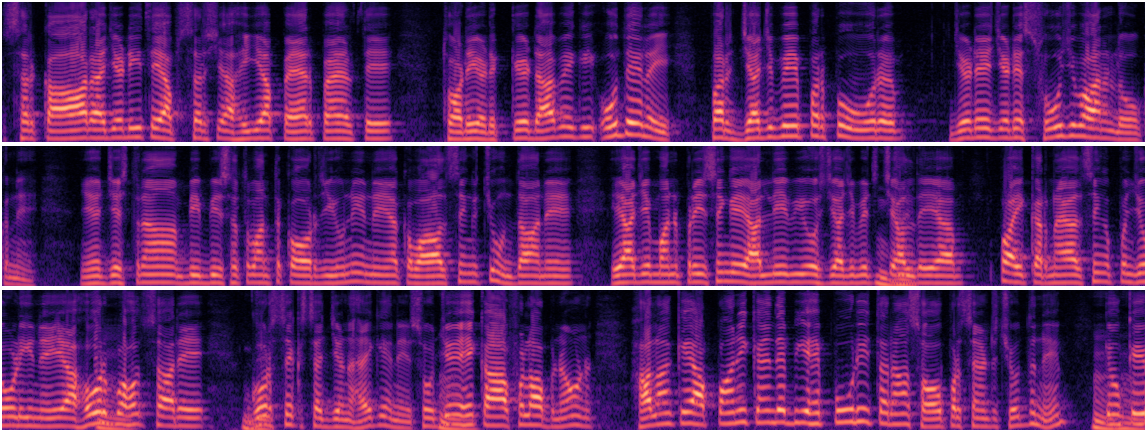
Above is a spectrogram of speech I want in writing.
ਸਰਕਾਰ ਆ ਜਿਹੜੀ ਤੇ ਅਫਸਰਸ਼ਾਹੀ ਆ ਪੈਰ ਪੈਰ ਤੇ ਤੁਹਾਡੇ ਅੜਕੇ ਡਾਵੇਗੀ ਉਹਦੇ ਲਈ ਪਰ ਜਜ਼ਬੇ ਭਰਪੂਰ ਜਿਹੜੇ ਜਿਹੜੇ ਸੂਝਵਾਨ ਲੋਕ ਨੇ ਜਿਸ ਤਰ੍ਹਾਂ ਬੀਬੀ ਸਤਵੰਤ ਕੌਰ ਜੀ ਉਹਨੇ ਨੇ ਅਕਵਾਲ ਸਿੰਘ ਝੁੰਦਾ ਨੇ ਜਾਂ ਜੇ ਮਨਪ੍ਰੀਤ ਸਿੰਘ ਯਾਲੀ ਵੀ ਉਸ ਜਜ਼ਬੇ 'ਚ ਚੱਲਦੇ ਆ ਭਾਈ ਕਰਨੈਲ ਸਿੰਘ ਪੰਜੋਲੀ ਨੇ ਜਾਂ ਹੋਰ ਬਹੁਤ ਸਾਰੇ ਗੁਰਸਿੱਖ ਸੱਜਣ ਹੈਗੇ ਨੇ। ਸੋ ਜੇ ਇਹ ਕਾਫਲਾ ਬਣਾਉਣ ਹਾਲਾਂਕਿ ਆਪਾਂ ਨਹੀਂ ਕਹਿੰਦੇ ਵੀ ਇਹ ਪੂਰੀ ਤਰ੍ਹਾਂ 100% ਸ਼ੁੱਧ ਨੇ ਕਿਉਂਕਿ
